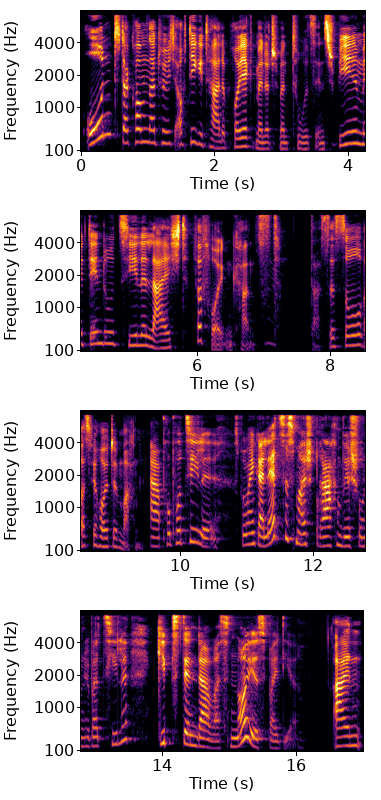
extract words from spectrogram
Und da kommen natürlich auch digitale Projektmanagement-Tools ins Spiel, mit denen du Ziele leicht verfolgen kannst. Das ist so, was wir heute machen. Apropos Ziele. Spomenka, letztes Mal sprachen wir schon über Ziele. Gibt's denn da was Neues bei dir? Ein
